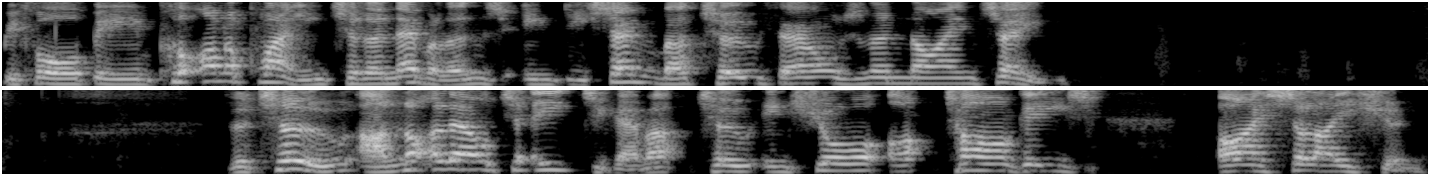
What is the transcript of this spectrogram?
before being put on a plane to the Netherlands in December 2019. The two are not allowed to eat together to ensure Taghi's isolation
